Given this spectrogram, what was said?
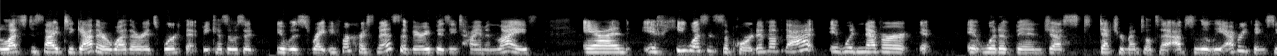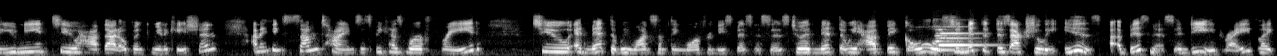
let's decide together whether it's worth it because it was a it was right before christmas a very busy time in life and if he wasn't supportive of that, it would never, it, it would have been just detrimental to absolutely everything. So you need to have that open communication. And I think sometimes it's because we're afraid to admit that we want something more from these businesses, to admit that we have big goals, to admit that this actually is a business indeed, right? Like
